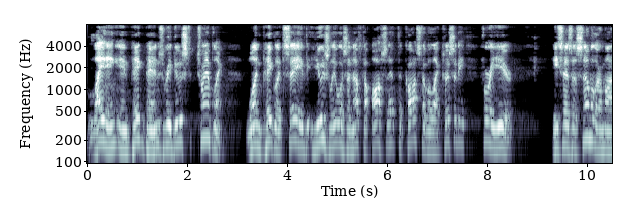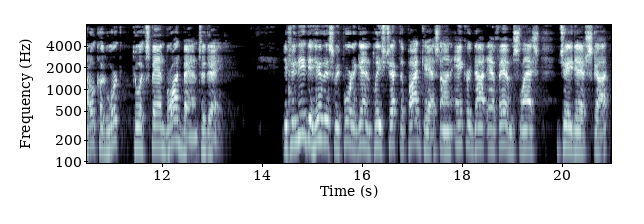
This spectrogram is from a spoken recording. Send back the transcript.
Lighting in pig pens reduced trampling. One piglet saved usually was enough to offset the cost of electricity for a year. He says a similar model could work to expand broadband today. If you need to hear this report again, please check the podcast on anchor.fm slash j-scott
